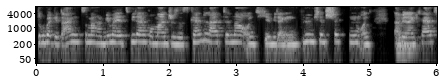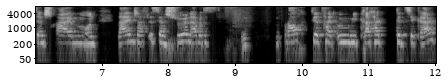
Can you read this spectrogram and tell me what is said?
darüber Gedanken zu machen, wie man jetzt wieder ein romantisches Candlelight-Dinner und hier wieder ein Blümchen schicken und da mhm. wieder ein Kärtchen schreiben. Und Leidenschaft ist ja schön, aber das braucht jetzt halt irgendwie gerade, hat jetzt hier gerade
